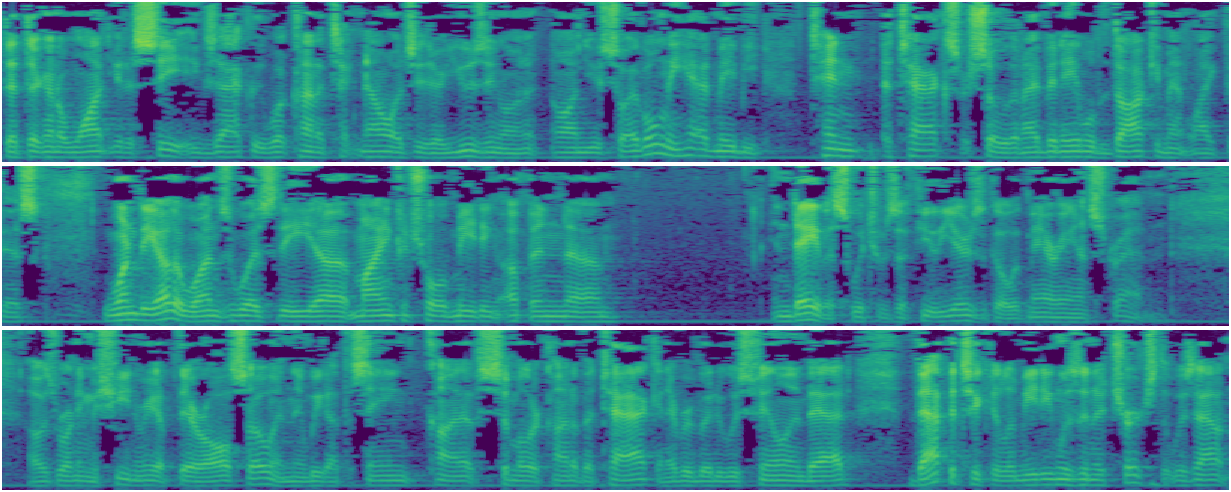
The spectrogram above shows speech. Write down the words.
that they're going to want you to see exactly what kind of technology they're using on it on you. So I've only had maybe ten attacks or so that I've been able to document like this. One of the other ones was the uh, mind control meeting up in um, in Davis, which was a few years ago with Marianne Stratton. I was running machinery up there also, and then we got the same kind of similar kind of attack, and everybody was feeling bad. That particular meeting was in a church that was out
